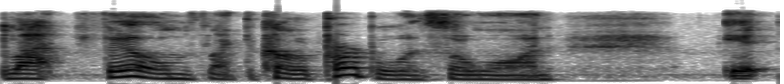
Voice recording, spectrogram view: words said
black films like The Color Purple and so on, it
